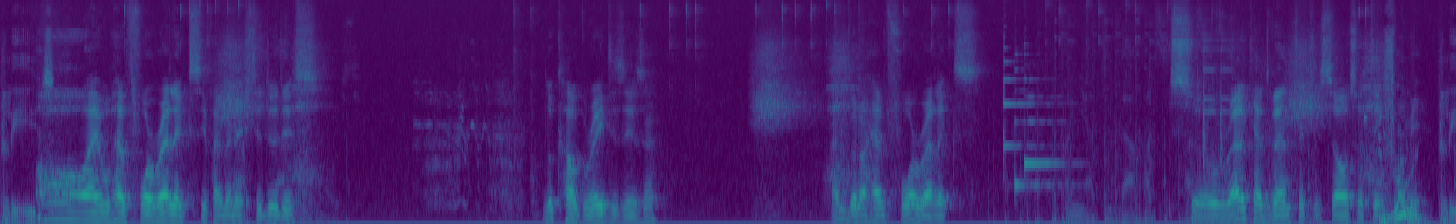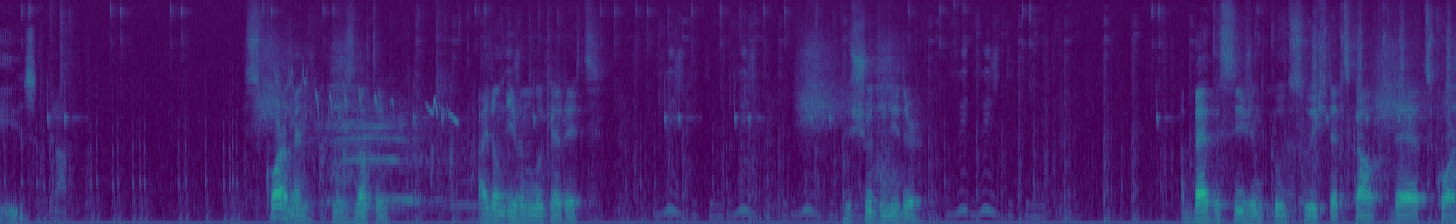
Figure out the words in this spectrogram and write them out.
please. Oh, I will have four relics if I manage to do this. Look how great this is, huh? I'm gonna have four relics. So relic advantage is also a thing for me. please. Scoreman means nothing. I don't even look at it. You shouldn't either. A bad decision could switch that scout that score.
